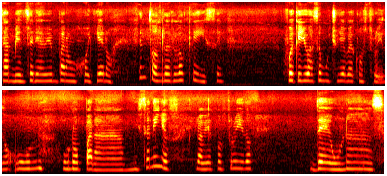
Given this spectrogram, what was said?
también sería bien para un joyero. Entonces lo que hice fue que yo hace mucho ya había construido un uno para mis anillos. Lo había construido de unas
